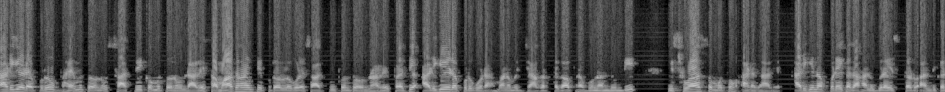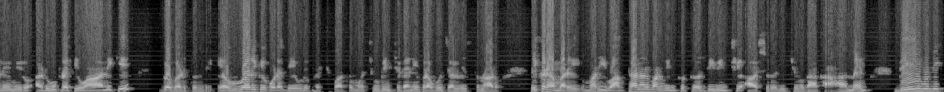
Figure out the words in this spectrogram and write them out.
అడిగేటప్పుడు భయంతోనూ సాత్వికముతోనూ ఉండాలి. సమాధానం చెప్పడంలో కూడా సాత్వికంతో ఉండాలి. ప్రతి అడిగేటప్పుడు కూడా మనము జాగ్రత్తగా ప్రభునందుండి విశ్వాసముతో అడగాలి. అడిగినప్పుడే కదా అనుగ్రహిస్తాడు. అందుకనే మీరు అడుగు ప్రతి వానికి ఇవ్వబడుతుంది ఎవరికి కూడా దేవుడు పక్షపాతము చూపించడని ప్రభు చదివిస్తున్నాడు ఇక్కడ మరి మరి ఈ వాగ్దానాలు మనం ఇంకొకటిలో దీవించి ఆశీర్వదించును గాక. ఆమెన్. దేవుని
